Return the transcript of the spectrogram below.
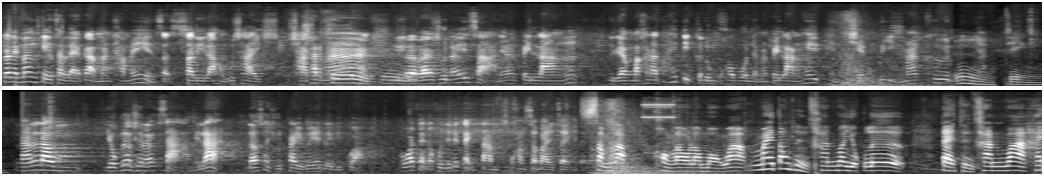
ก็ในเมื่อกางเกงสแลกอะมันทำให้เห็นสสรีระของผู้ชายชัดชัดขึ้มานกอืม หรือแบบว่าชุดนักศึกษาเนี่ยมันไปลังหรืออย่างบางคณะต้องให้ติดกระดุมคอบนเนี่ยมันไปลังให้เห็นเชฟของผู้หญิงมากขึ้นอืม จริง งั้นเรายกเลิกชุดนักศึกษาไหมล่ะ แล้วใส่ชุดไปเวทเลยดีกว่า เพราะว่าแต่ละคนจะได้แต่งตามความสบายใจของแต่ละคน สำหรับของเราเรามองว่าไม่ต้องถึงขั้นว่ายกเลิก แต่ถึงขั้นว่าให้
